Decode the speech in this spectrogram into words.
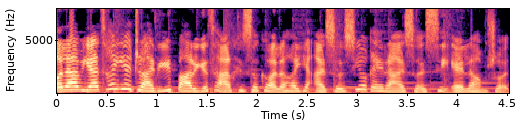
اولویت های جدید برای ترخیص کالاهای اساسی و غیر اساسی اعلام شد.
